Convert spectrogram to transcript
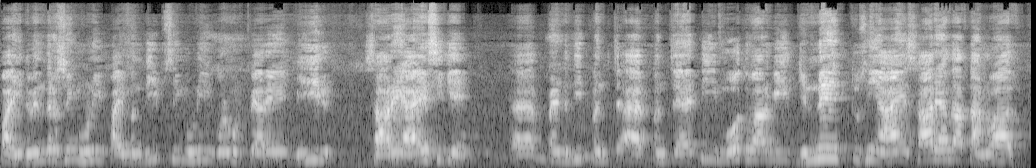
ਭਾਈ ਦਵਿੰਦਰ ਸਿੰਘ ਹੁਣੀ, ਭਾਈ ਮਨਦੀਪ ਸਿੰਘ ਹੁਣੀ, ਗੁਰਮੁਖ ਪਿਆਰੇ ਵੀਰ ਸਾਰੇ ਆਏ ਸੀਗੇ। ਪਿੰਡ ਦੀ ਪੰਚ- ਪੰਚਾਇਤੀ ਮੋਹਤਵਾਰ ਵੀਰ, ਜਿੰਨੇ ਤੁਸੀਂ ਆਏ, ਸਾਰਿਆਂ ਦਾ ਧੰਨਵਾਦ।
